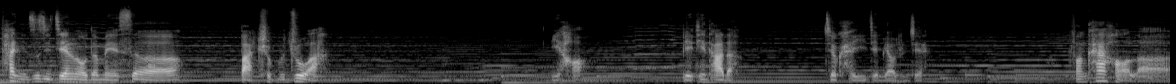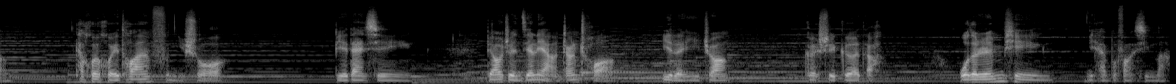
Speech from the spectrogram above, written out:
怕你自己见了我的美色把持不住啊？”你好，别听他的，就开一间标准间。房开好了，他会回头安抚你说：“别担心，标准间两张床，一人一张，各睡各的。我的人品你还不放心吗？”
